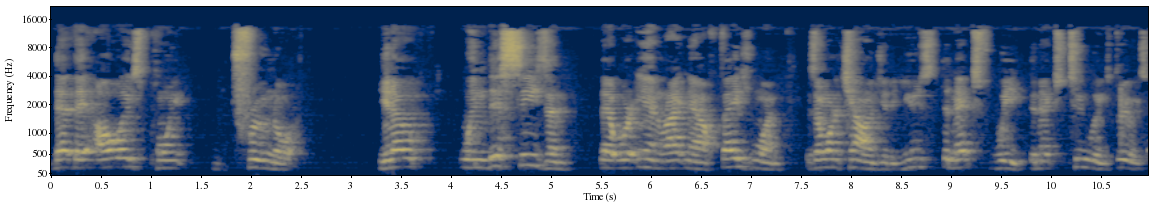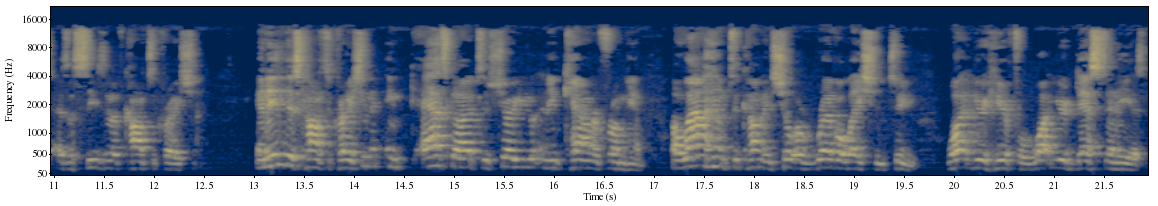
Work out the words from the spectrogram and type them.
that they always point true north. You know, when this season that we're in right now, phase one, is I want to challenge you to use the next week, the next two weeks, three weeks, as a season of consecration. And in this consecration, ask God to show you an encounter from Him. Allow Him to come and show a revelation to you what you're here for, what your destiny is,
